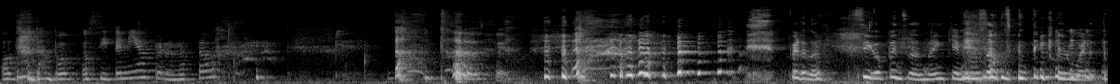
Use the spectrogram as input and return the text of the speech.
Otro tampoco. O sí tenía, pero no estaba. Todos, pues. Perdón, sigo pensando en quién es más ausente que el muerto.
